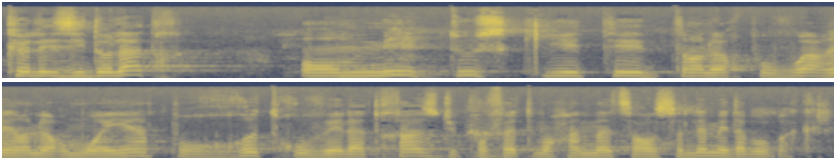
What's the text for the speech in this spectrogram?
que les idolâtres ont mis tout ce qui était en leur pouvoir et en leurs moyens pour retrouver la trace du prophète Mohammed et d'Abu Bakr.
